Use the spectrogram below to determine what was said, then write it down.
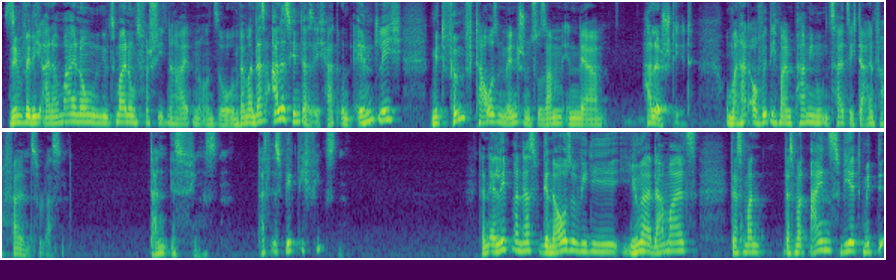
sind wir nicht einer Meinung, gibt es Meinungsverschiedenheiten und so. Und wenn man das alles hinter sich hat und endlich mit 5000 Menschen zusammen in der Halle steht und man hat auch wirklich mal ein paar Minuten Zeit, sich da einfach fallen zu lassen, dann ist Pfingsten. Das ist wirklich Pfingsten. Dann erlebt man das genauso wie die Jünger damals, dass man, dass man eins wird mit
